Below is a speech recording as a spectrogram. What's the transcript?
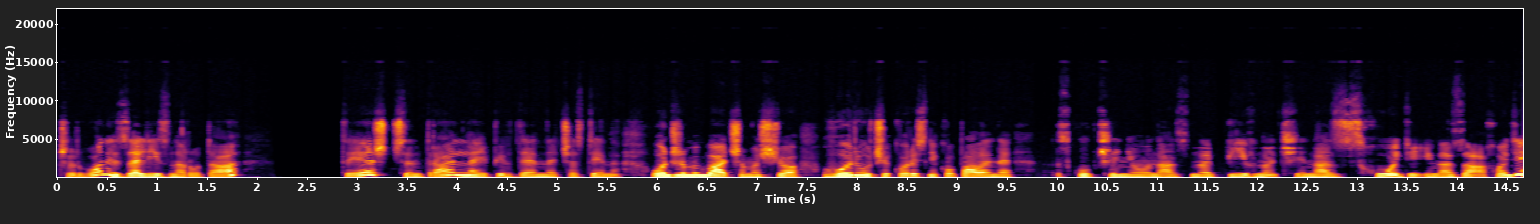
червоний, залізна руда, теж центральна і південна частина. Отже, ми бачимо, що горючі корисні копалини скупчені у нас на півночі, на сході і на заході,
